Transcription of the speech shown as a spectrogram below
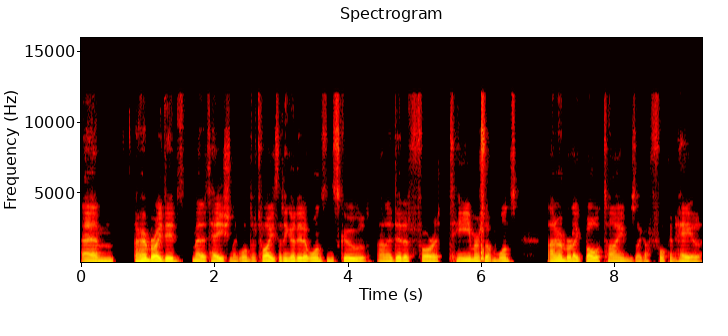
Um I remember I did meditation like once or twice. I think I did it once in school and I did it for a team or something once. And I remember like both times, like I fucking hated it.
